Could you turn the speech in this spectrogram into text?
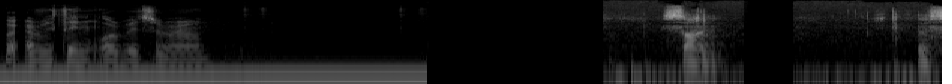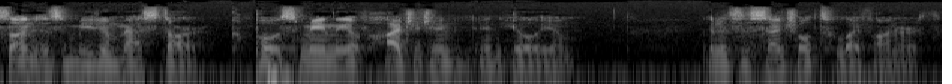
where everything orbits around. Sun The Sun is a medium-mass star, composed mainly of hydrogen and helium. It is essential to life on Earth.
